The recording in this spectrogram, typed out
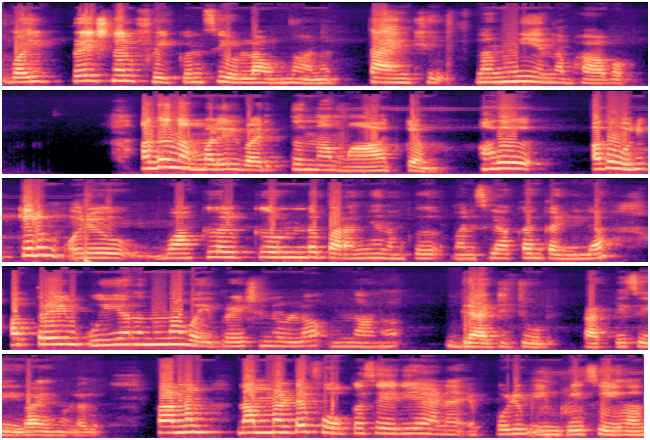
വൈബ്രേഷണൽ ഫ്രീക്വൻസി ഉള്ള ഒന്നാണ് താങ്ക് യു നന്ദി എന്ന ഭാവം. അത് നമ്മളിൽ വരുത്തുന്ന മാറ്റം. അത് അത് ഒരിക്കലും ഒരു വാക്കുകൾ കൊണ്ട് പറഞ്ഞ് നമുക്ക് മനസ്സിലാക്കാൻ കഴിയില്ല. അത്രയും ഉയർന്ന വൈബ്രേഷനുള്ള ഒന്നാണ് ഗ്രാറ്റിറ്റ്യൂഡ് പ്രാക്ടീസ് ചെയ്യുക എന്നുള്ളത്. കാരണം നമ്മളുടെ ഫോക്കസ് ഏരിയയാണ് എപ്പോഴും ഇൻക്രീസ് ചെയ്യുന്നത്.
